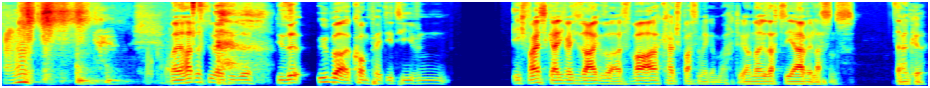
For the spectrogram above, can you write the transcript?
Weil da hattest du halt diese, diese überkompetitiven, ich weiß gar nicht, was ich sagen soll, es war kein Spaß mehr gemacht. Wir haben dann gesagt, ja, wir lassen es. Danke.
